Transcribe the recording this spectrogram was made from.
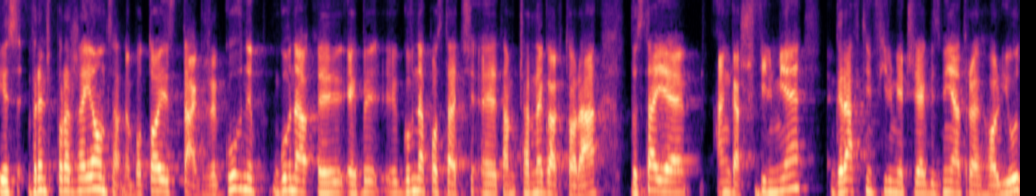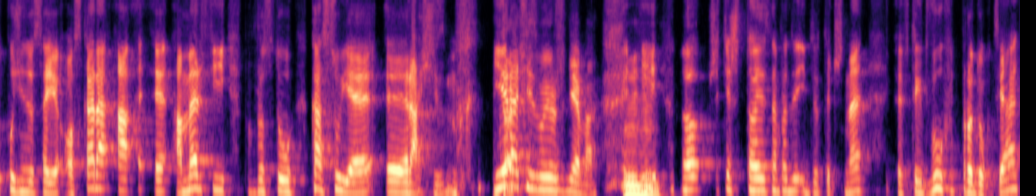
jest wręcz porażająca, no bo to jest tak, że główny, główna, y, jakby główna postać y, tam czarnego aktora dostaje angaż w filmie, gra w tym filmie, czyli jakby zmienia trochę Hollywood, później dostaje Oscara, a, y, a Murphy po prostu kasuje rasizm. I tak. rasizmu już nie ma. Mhm. I no przecież to jest naprawdę idiotyczne. W tych dwóch produkcjach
